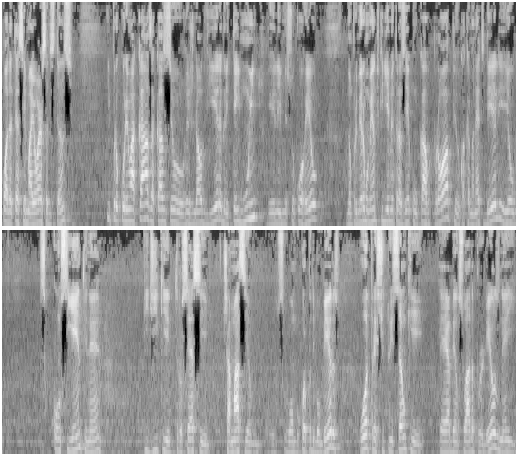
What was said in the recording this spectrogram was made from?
pode até ser maior essa distância. E procurei uma casa, a casa do seu Reginaldo Vieira, gritei muito, ele me socorreu. No primeiro momento queria me trazer com o carro próprio, com a caminhonete dele, e eu, consciente, né, pedi que trouxesse, chamasse o, o Corpo de Bombeiros, outra instituição que é abençoada por Deus, né, e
